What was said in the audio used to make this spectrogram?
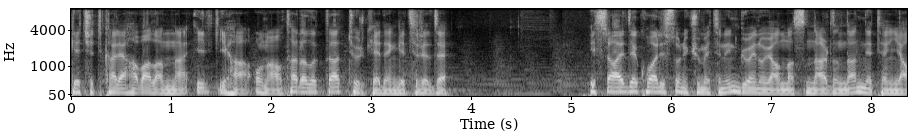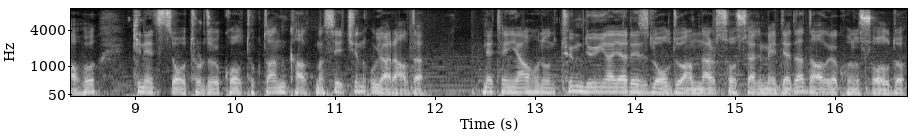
Geçitkale Havaalanı'na ilk İHA 16 Aralık'ta Türkiye'den getirildi. İsrail'de koalisyon hükümetinin güven oyu almasının ardından Netanyahu, Kinetis'e oturduğu koltuktan kalkması için uyar aldı. Netanyahu'nun tüm dünyaya rezil olduğu anlar sosyal medyada dalga konusu oldu.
